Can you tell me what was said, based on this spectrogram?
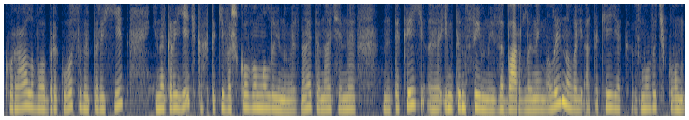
коралово-абрикосовий перехід, і на краєчках такі вершково-малиновий, знаєте, наче не, не такий е, інтенсивний забарвлений малиновий, а такий, як з молочком,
